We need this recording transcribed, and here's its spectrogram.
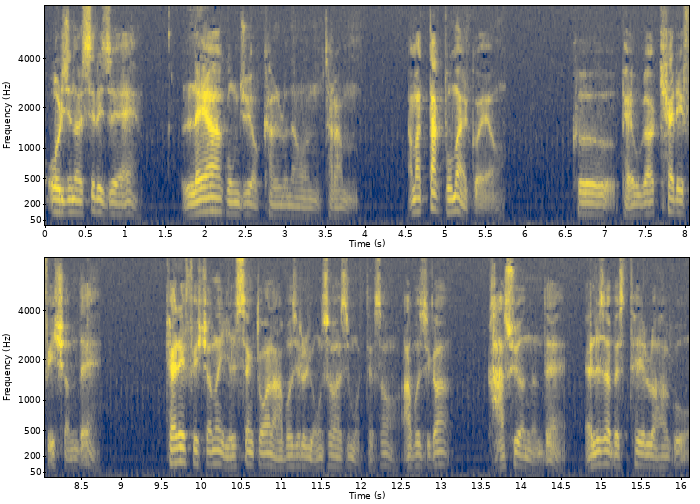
오리지널 시리즈에 레아 공주 역할로 나온 사람 아마 딱 보면 알 거예요. 그 배우가 캐리 피셔인데 캐리 피셔는 일생 동안 아버지를 용서하지 못해서 아버지가 가수였는데 엘리자베스 테일러하고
